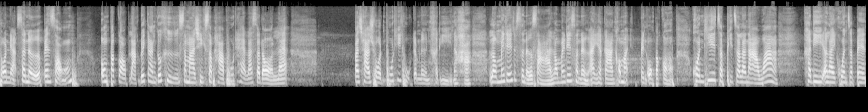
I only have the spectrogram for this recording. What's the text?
ชนเนี่ยเสนอเป็นสององค์ประกอบหลักด้วยกันก็คือสมาชิกสภาผู้แทนราษฎรและประชาชนผู้ที่ถูกดำเนินคดีนะคะ เราไม่ได้เสนอศาลเราไม่ได้เสนออายการเข้ามาเป็นองค์ประกอบ คนที่จะพิจารณาว่า คดีอะไรควรจะเป็น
